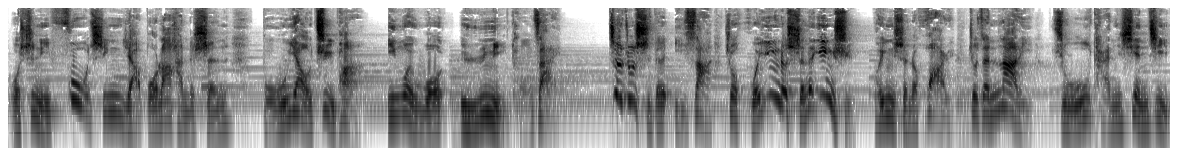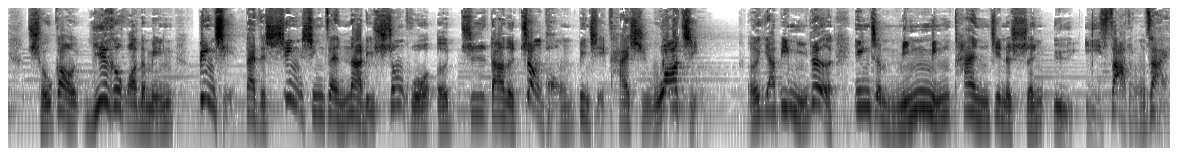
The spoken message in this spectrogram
我是你父亲亚伯拉罕的神，不要惧怕，因为我与你同在。”这就使得以撒就回应了神的应许，回应神的话语，就在那里筑坛献祭，求告耶和华的名，并且带着信心在那里生活，而支搭的帐篷，并且开始挖井。而亚比米勒因着明明看见了神与以撒同在，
